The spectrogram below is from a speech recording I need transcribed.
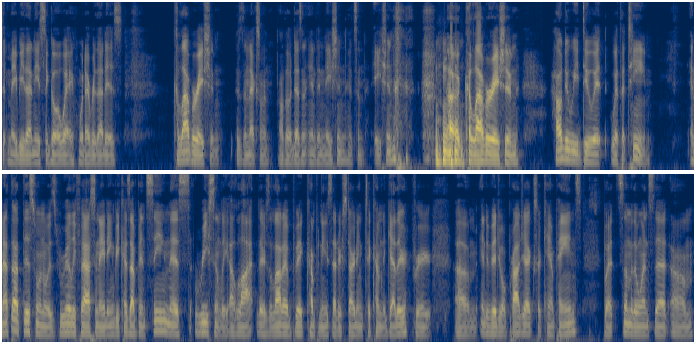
That maybe that needs to go away, whatever that is. Collaboration is the next one, although it doesn't end in nation, it's an Asian. uh, collaboration. How do we do it with a team? And I thought this one was really fascinating because I've been seeing this recently a lot. There's a lot of big companies that are starting to come together for um, individual projects or campaigns, but some of the ones that um,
